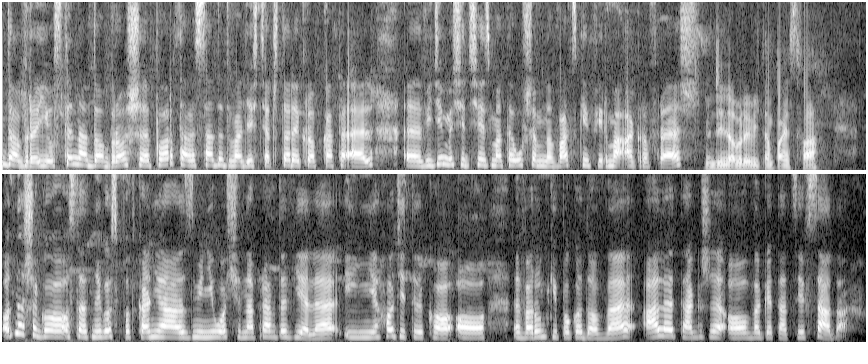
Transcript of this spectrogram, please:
Dzień dobry, Justyna Dobrosz, portal sady24.pl. E, Widzimy się dzisiaj z Mateuszem Nowackim, firma Agrofresh. Dzień dobry, witam Państwa. Od naszego ostatniego spotkania zmieniło się naprawdę wiele i nie chodzi tylko o warunki pogodowe, ale także o wegetację w sadach.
